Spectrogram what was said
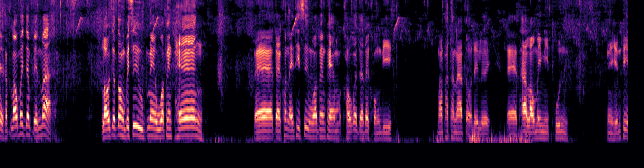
อยๆครับ เราไม่จำเป็นว่า เราจะต้องไปซื้อแม่วัวแพงๆ แต่แต่คนไหนที่ซื้อวัวแพงๆเขาก็จะได้ของดี มาพัฒนาต่อได้เลย แต่ถ้าเราไม่มีทุนนี่เห็นพี่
